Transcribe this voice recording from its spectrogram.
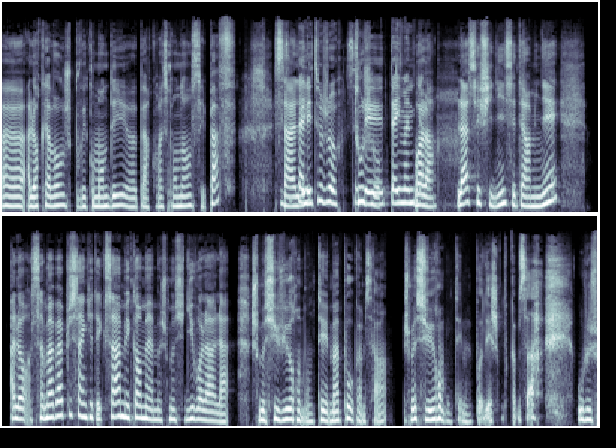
euh, alors qu'avant je pouvais commander euh, par correspondance et paf, ça allait. allait toujours. Toujours. mannequin. Voilà, là c'est fini, c'est terminé. Alors ça m'a pas plus inquiété que ça, mais quand même, je me suis dit voilà, là, je me suis vue remonter ma peau comme ça. Je me suis vue remonter ma peau des cheveux comme ça, où je,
